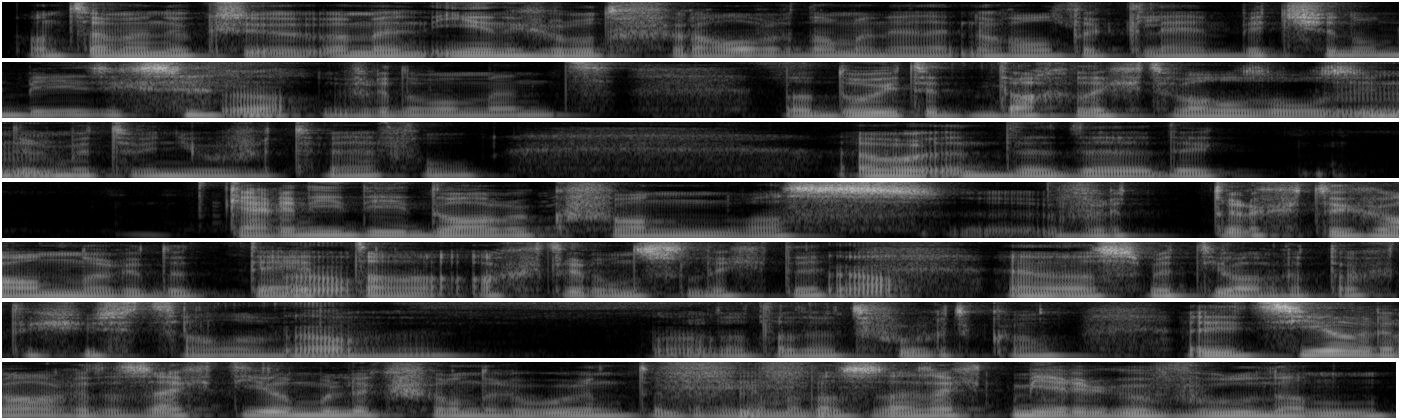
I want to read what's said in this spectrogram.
want we hebben ook zo, we hebben één groot verhaal dat we eigenlijk nog altijd een klein beetje om bezig zijn voor het moment. Dat ooit het daglicht wel zal zien, Mm. daar moeten we niet over twijfelen. En we- de, de, de kernidee daar ook van was eh, voor terug te gaan naar de tijd Ja. dat achter ons ligt. Hè. Ja, En dat is met de jaren tachtig juist hetzelfde. Ja. eh. Dat dat uit voortkwam. Het is heel raar. Dat is echt heel moeilijk voor onder woorden te brengen. Maar dat is, dat is echt meer een gevoel dan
